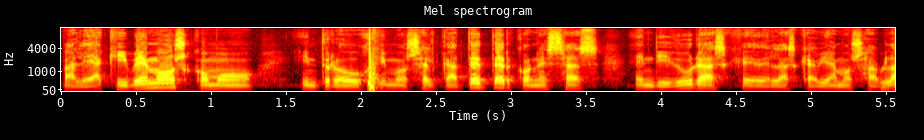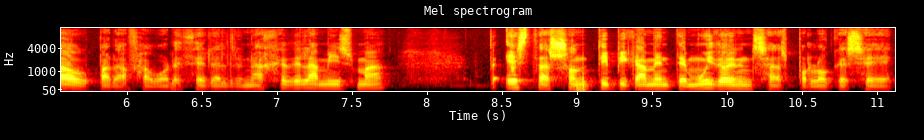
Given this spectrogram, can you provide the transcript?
Vale, aquí vemos cómo introdujimos el catéter con esas hendiduras que, de las que habíamos hablado para favorecer el drenaje de la misma. Estas son típicamente muy densas, por lo que se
